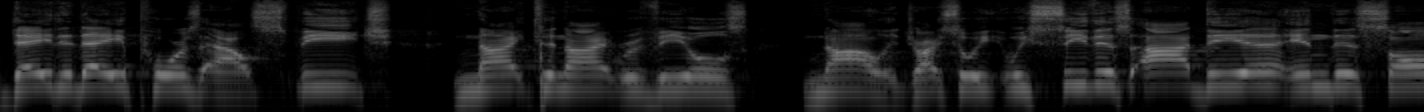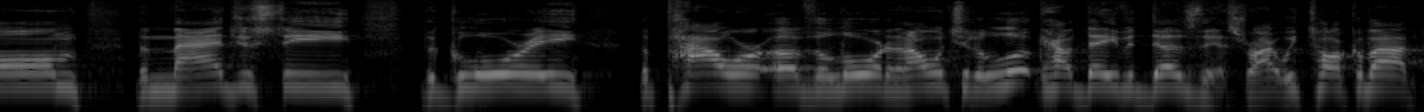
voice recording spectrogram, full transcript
Day to day pours out speech, night to night reveals knowledge, right? So we, we see this idea in this psalm the majesty, the glory, the power of the Lord. And I want you to look how David does this, right? We talk about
